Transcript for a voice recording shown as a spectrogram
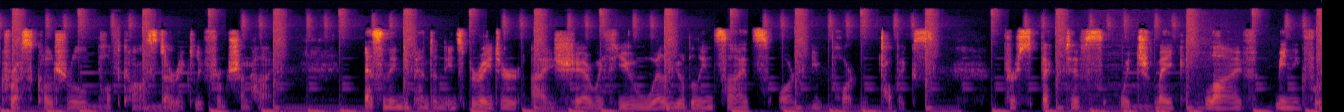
cross cultural podcast directly from Shanghai. As an independent inspirator, I share with you valuable insights on important topics, perspectives which make life meaningful.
